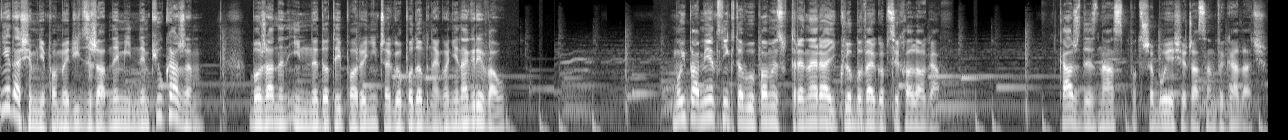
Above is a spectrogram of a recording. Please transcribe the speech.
nie da się mnie pomylić z żadnym innym piłkarzem, bo żaden inny do tej pory niczego podobnego nie nagrywał. Mój pamiętnik to był pomysł trenera i klubowego psychologa. Każdy z nas potrzebuje się czasem wygadać.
